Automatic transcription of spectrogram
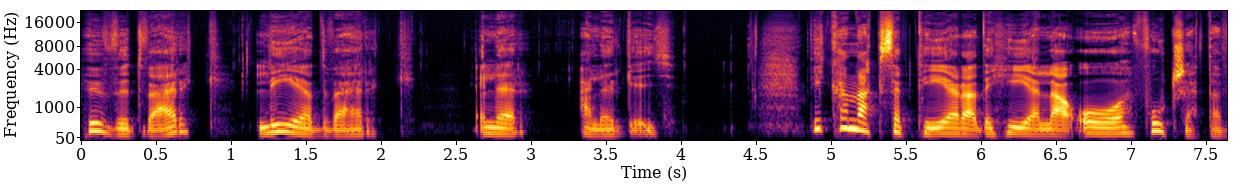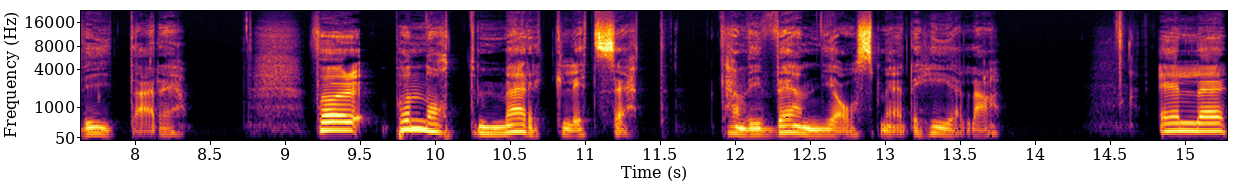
huvudvärk, ledvärk eller allergi. Vi kan acceptera det hela och fortsätta vidare. För på något märkligt sätt kan vi vänja oss med det hela. Eller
